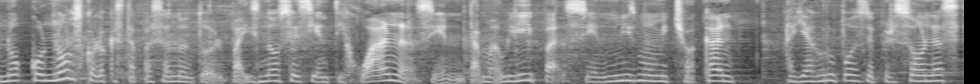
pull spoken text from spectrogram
No conozco lo que está pasando en todo el país. No sé si en Tijuana, si en Tamaulipas, si en mismo Michoacán haya grupos de personas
